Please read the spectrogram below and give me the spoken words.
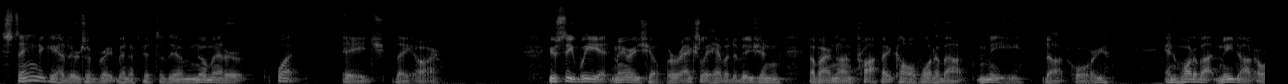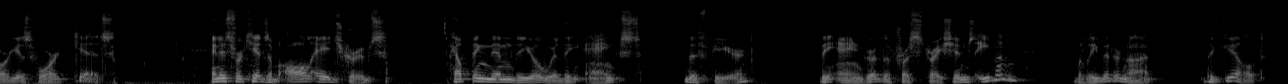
staying together is of great benefit to them no matter what age they are. You see, we at Marriage Helper actually have a division of our nonprofit called whataboutme.org. And whataboutme.org is for kids. And it's for kids of all age groups, helping them deal with the angst, the fear, the anger, the frustrations, even, believe it or not, the guilt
